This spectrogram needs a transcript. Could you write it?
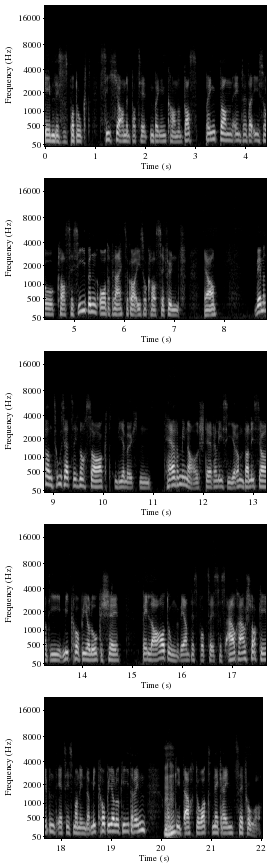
eben dieses Produkt sicher an den Patienten bringen kann. Und das bringt dann entweder ISO Klasse 7 oder vielleicht sogar ISO Klasse 5. Ja. Wenn man dann zusätzlich noch sagt, wir möchten terminal sterilisieren, dann ist ja die mikrobiologische Beladung während des Prozesses auch ausschlaggebend. Jetzt ist man in der Mikrobiologie drin und Mhm. gibt auch dort eine Grenze vor.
